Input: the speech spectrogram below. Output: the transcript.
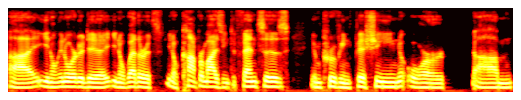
uh, you know, in order to you know whether it's you know compromising defenses, improving phishing, or um,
